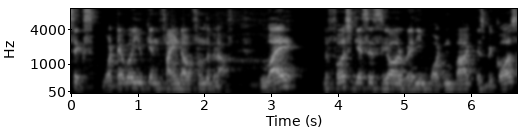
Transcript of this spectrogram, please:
6 whatever you can find out from the graph. Why the first guess is your very important part is because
